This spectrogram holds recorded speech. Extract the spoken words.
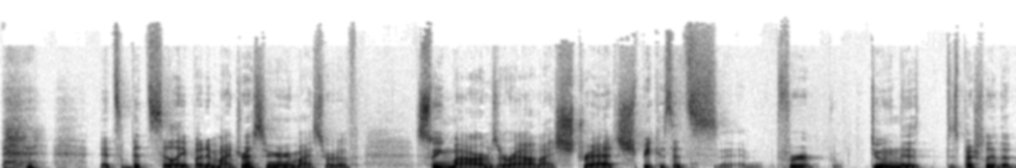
it's a bit silly, but in my dressing room, I sort of swing my arms around. I stretch because it's uh, for doing the especially the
